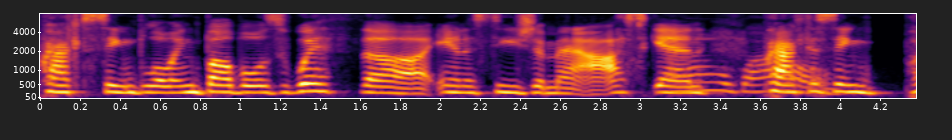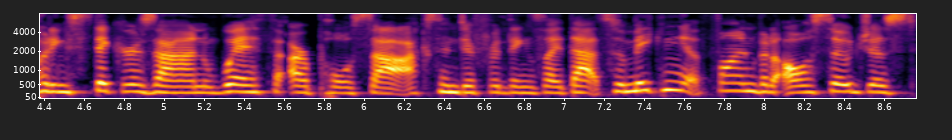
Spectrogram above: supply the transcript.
practicing blowing bubbles with the anesthesia mask and Oh, wow. practicing putting stickers on with our pulse ox and different things like that. So making it fun, but also just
